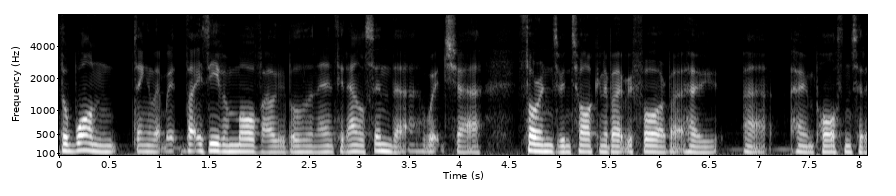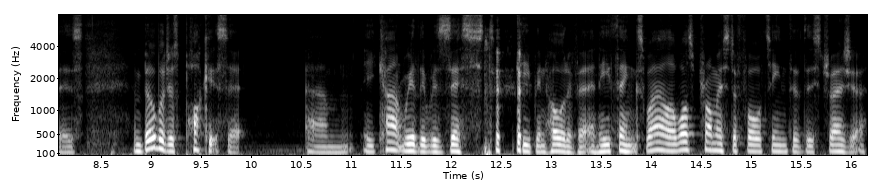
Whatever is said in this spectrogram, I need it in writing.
the one thing that that is even more valuable than anything else in there, which uh, Thorin's been talking about before about how uh, how important it is, and Bilbo just pockets it. Um, he can't really resist keeping hold of it, and he thinks, well, I was promised a fourteenth of this treasure,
